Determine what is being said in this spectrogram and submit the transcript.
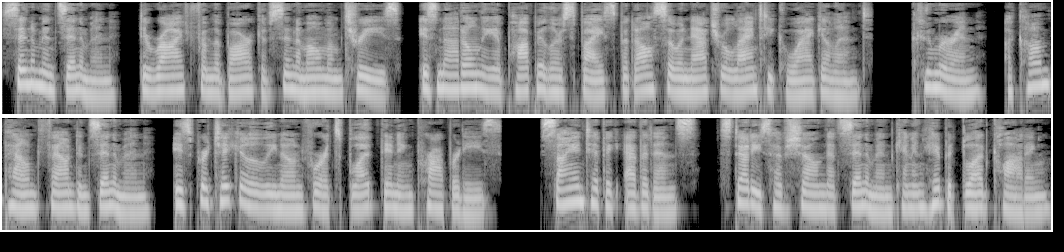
Cinnamon Cinnamon, derived from the bark of cinnamomum trees, is not only a popular spice but also a natural anticoagulant. Coumarin, a compound found in cinnamon, is particularly known for its blood-thinning properties. Scientific evidence Studies have shown that cinnamon can inhibit blood clotting.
